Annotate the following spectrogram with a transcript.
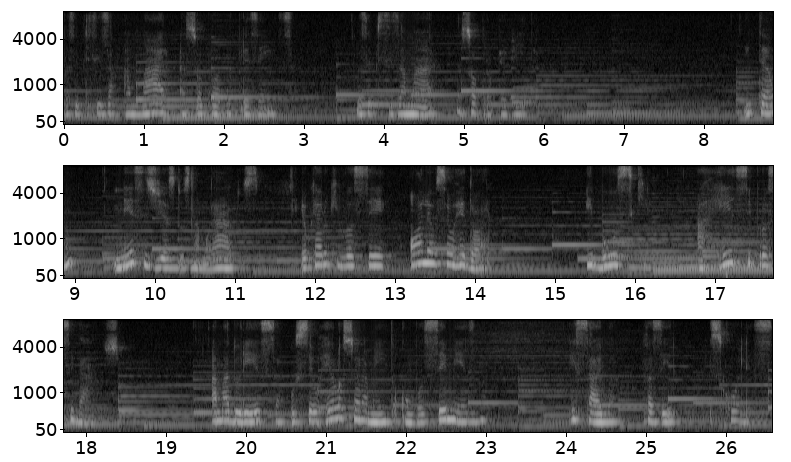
Você precisa amar a sua própria presença. Você precisa amar a sua própria vida. Então, nesses dias dos namorados, eu quero que você olhe ao seu redor e busque a reciprocidade. Amadureça o seu relacionamento com você mesma e saiba fazer escolhas.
